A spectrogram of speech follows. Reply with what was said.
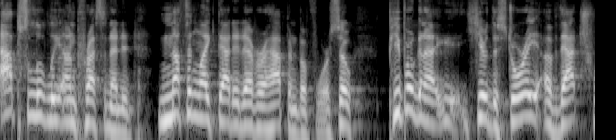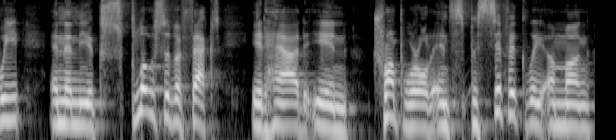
absolutely unprecedented. Nothing like that had ever happened before. So people are going to hear the story of that tweet and then the explosive effect it had in Trump world and specifically among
